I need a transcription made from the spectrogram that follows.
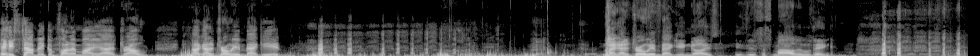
hey, stop making fun of my uh, trout. I got to throw him back in. I got to throw him back in, guys. He's just a small little thing.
